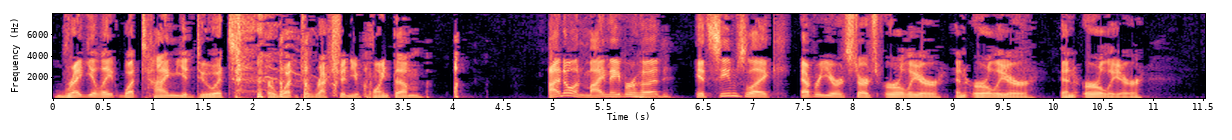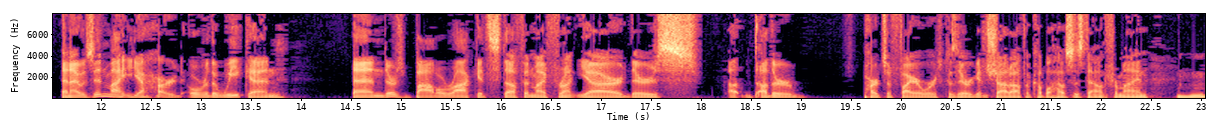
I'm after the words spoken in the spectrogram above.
regulate what time you do it or what direction you point them? I know in my neighborhood, it seems like every year it starts earlier and earlier and earlier. And I was in my yard over the weekend, and there's bottle rocket stuff in my front yard. There's uh, other parts of fireworks because they were getting shot off a couple houses down from mine. Mm-hmm.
